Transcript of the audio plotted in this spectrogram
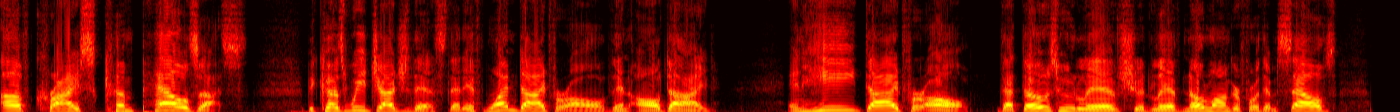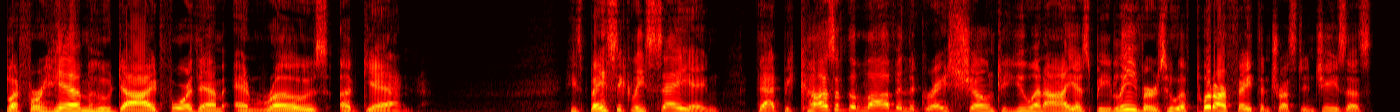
of Christ compels us, because we judge this that if one died for all, then all died. And he died for all, that those who live should live no longer for themselves, but for him who died for them and rose again. He's basically saying that because of the love and the grace shown to you and I as believers who have put our faith and trust in Jesus,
